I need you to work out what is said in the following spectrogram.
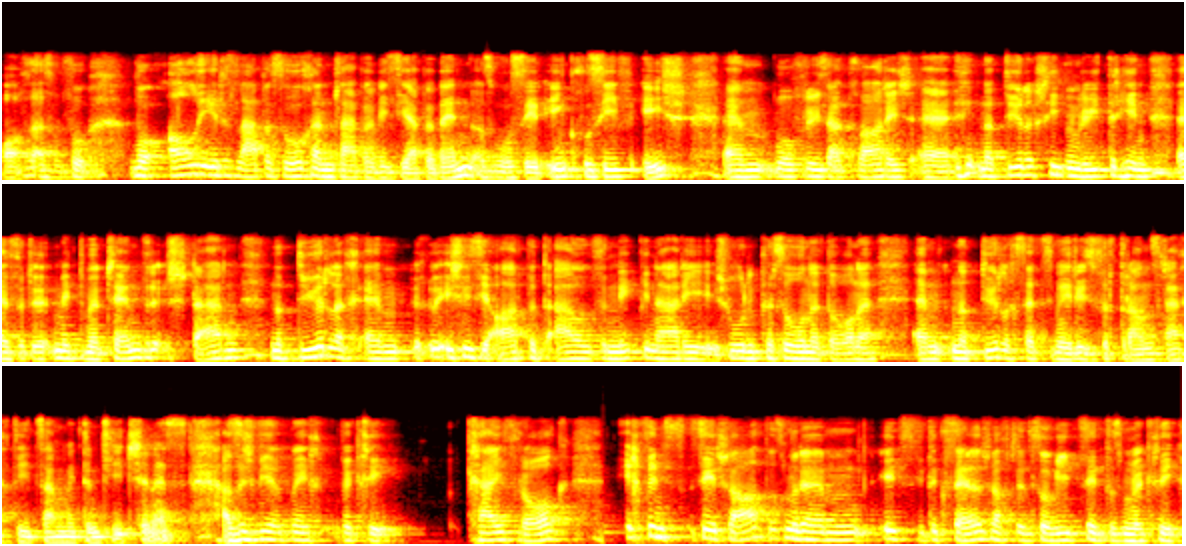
also wo, wo alle ihr Leben so können leben, wie sie eben wollen, also wo sehr inklusiv ist, ähm, wo für uns auch klar ist, äh, natürlich schreiben wir weiterhin äh, für, mit einem Gender-Stern, natürlich ähm, ist unsere Arbeit auch für nicht-binäre schwule Personen da, ähm, natürlich setzen wir uns für Transrechte zusammen mit dem TGNS. Also es ist wirklich, wirklich keine Frage. Ich finde es sehr schade, dass wir ähm, jetzt in der Gesellschaft so weit sind, dass man wirklich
